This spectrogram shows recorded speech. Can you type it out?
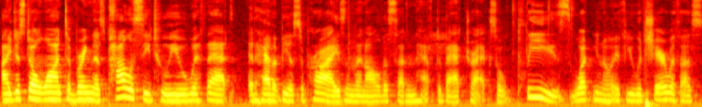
I just don't want to bring this policy to you with that and have it be a surprise and then all of a sudden have to backtrack. So please, what, you know, if you would share with us,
